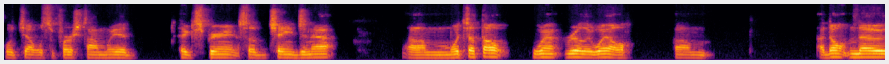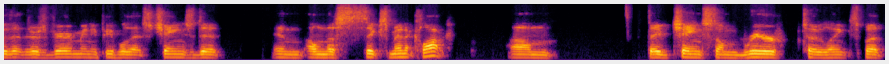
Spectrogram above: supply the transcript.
which that was the first time we had experience of changing that, um, which I thought went really well. Um, I don't know that there's very many people that's changed it in on the six minute clock. Um, they've changed some rear toe links, but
